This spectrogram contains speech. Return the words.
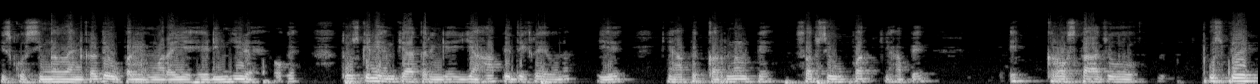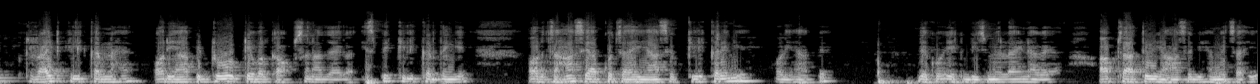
इसको सिंगल लाइन कर दे, ऊपर में हमारा ये हेडिंग ही रहे ओके तो उसके लिए हम क्या करेंगे? यहाँ पे देख रहे हो ना, ये यहाँ पे कर्नल पे, सबसे ऊपर यहाँ पे एक क्रॉस का जो उस पे राइट क्लिक करना है और यहाँ पे ड्रो टेबल का ऑप्शन आ जाएगा। इस पे क्लिक कर देंगे और जहाँ से आपको चाहिए यहाँ से क्लिक करेंगे और यहाँ पे देखो एक बीच में लाइन आ गया। आप चाहते हो यहाँ से भी हमें चाहिए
